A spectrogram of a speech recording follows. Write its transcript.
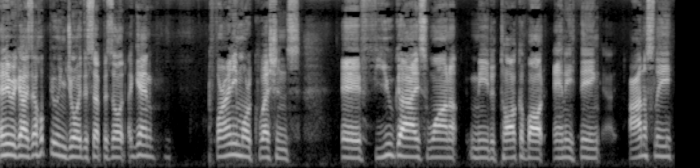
anyway guys i hope you enjoyed this episode. Again for any more questions if you guys want me to talk about anything honestly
